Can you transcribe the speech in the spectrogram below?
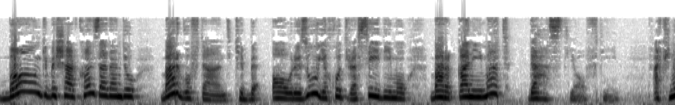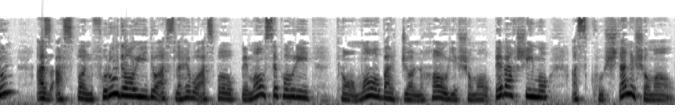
بانگ به شرکان زدند و برگفتند که به آرزوی خود رسیدیم و بر غنیمت دست یافتیم. اکنون از اسبان فرود آیید و اسلحه و اسباب به ما سپارید تا ما بر جانهای شما ببخشیم و از کشتن شما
